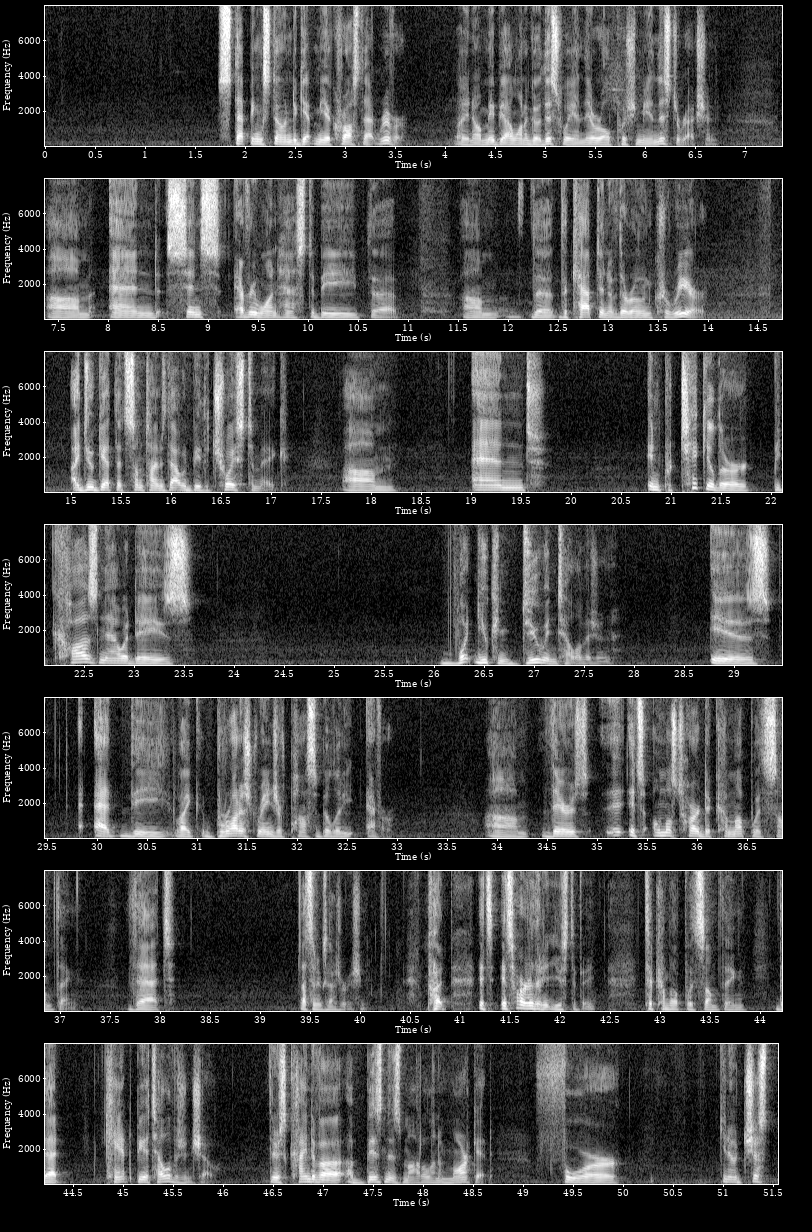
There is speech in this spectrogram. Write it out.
stepping stone to get me across that river. You know, maybe I want to go this way and they're all pushing me in this direction. Um, and since everyone has to be the, um, the, the captain of their own career, I do get that sometimes that would be the choice to make. Um, and in particular, because nowadays what you can do in television is at the like broadest range of possibility ever. Um, there's, it's almost hard to come up with something that, that's an exaggeration, but it's, it's harder than it used to be to come up with something that can't be a television show. There's kind of a, a business model and a market for, you know, just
